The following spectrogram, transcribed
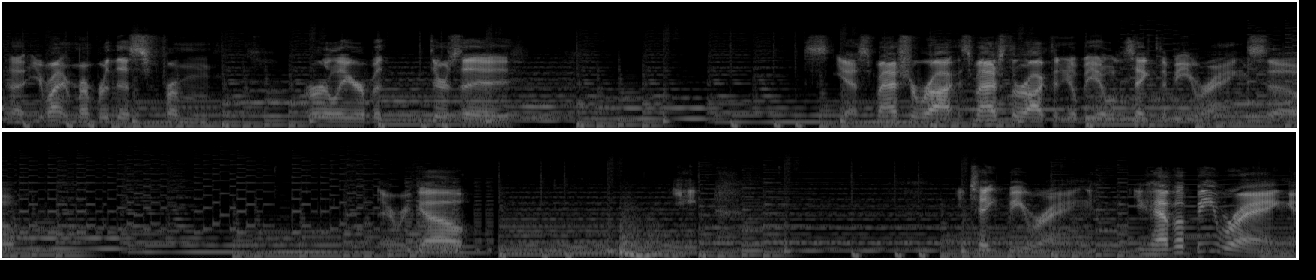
Uh, you might remember this from earlier, but there's a yeah, smash a rock, smash the rock, then you'll be able to take the B rang. So there we go. Yeet. You take B rang. You have a B rang.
